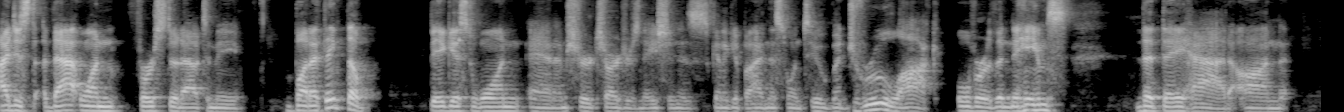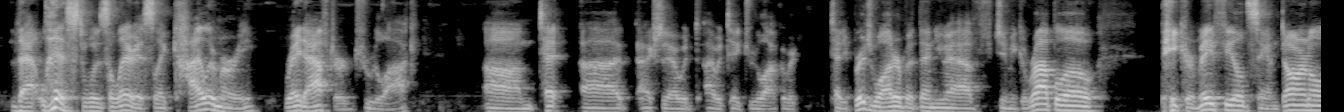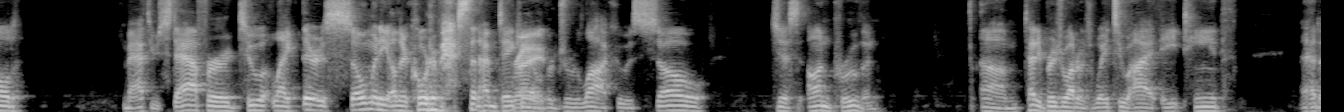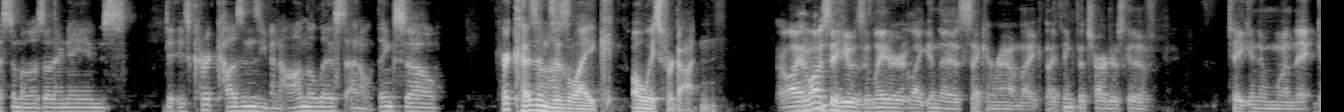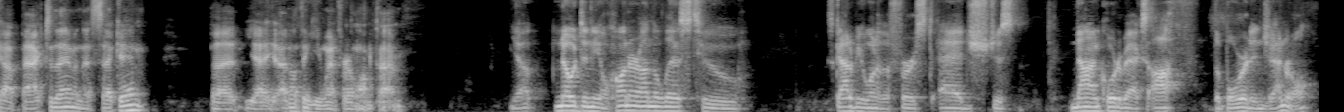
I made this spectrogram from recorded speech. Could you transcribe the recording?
I just that one first stood out to me. But I think the biggest one, and I'm sure Chargers Nation is going to get behind this one too. But Drew Lock over the names that they had on that list was hilarious. Like Kyler Murray right after Drew Lock. Um, te- uh, actually, I would I would take Drew Lock over Teddy Bridgewater, but then you have Jimmy Garoppolo, Baker Mayfield, Sam Darnold, Matthew Stafford, to like there is so many other quarterbacks that I'm taking right. over Drew Lock, who is so just unproven. Um, Teddy Bridgewater was way too high at 18th, ahead of some of those other names. Is Kirk Cousins even on the list? I don't think so. Kirk Cousins um, is like always forgotten. Oh, I want to say he was later, like in the second round. Like I think the Chargers could have taken him when they got back to them in the second, but yeah, I don't think he went for a long time. Yep. No Danielle Hunter on the list, who has got to be one of the first edge, just non quarterbacks off the board in general.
